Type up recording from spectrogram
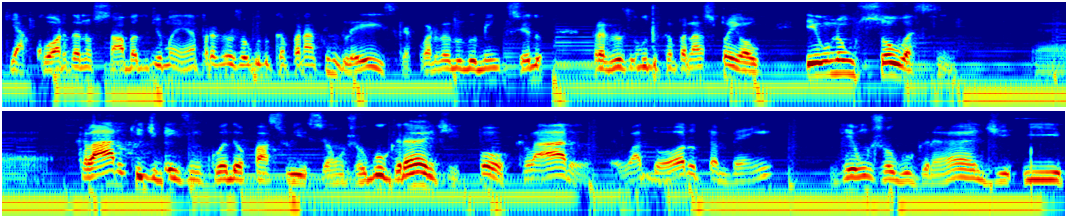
que acorda no sábado de manhã para ver o jogo do campeonato inglês, que acorda no domingo cedo para ver o jogo do campeonato espanhol. Eu não sou assim. É, claro que de vez em quando eu faço isso. É um jogo grande, pô, claro, eu adoro também ver um jogo grande e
